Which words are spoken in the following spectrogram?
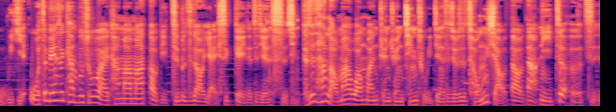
无言。我这边是看不出来他妈妈到底知不知道雅是 gay 的这件事情。可是他老妈完完全全清楚一件事，就是从小到大，你这儿子，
